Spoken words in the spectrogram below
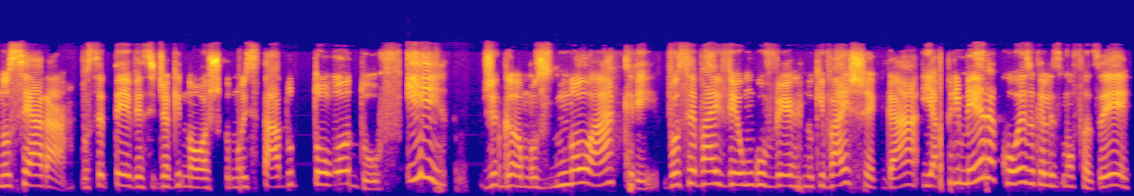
no Ceará, você teve esse diagnóstico no estado todo. E, digamos, no Acre, você vai ver um governo que vai chegar e a primeira coisa que eles vão fazer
